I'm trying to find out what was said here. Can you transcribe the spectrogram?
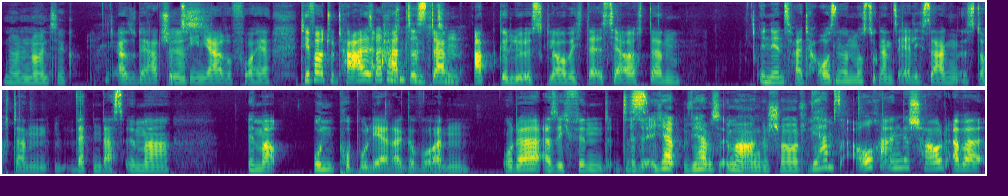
99. Also der hat schon Bis zehn Jahre vorher. TV Total hat es 2015. dann abgelöst, glaube ich. Da ist ja auch dann in den 2000ern, musst du ganz ehrlich sagen, ist doch dann Wetten das immer, immer unpopulärer geworden, oder? Also ich finde, das Also ich hab, wir haben es immer angeschaut. wir haben es auch angeschaut, aber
